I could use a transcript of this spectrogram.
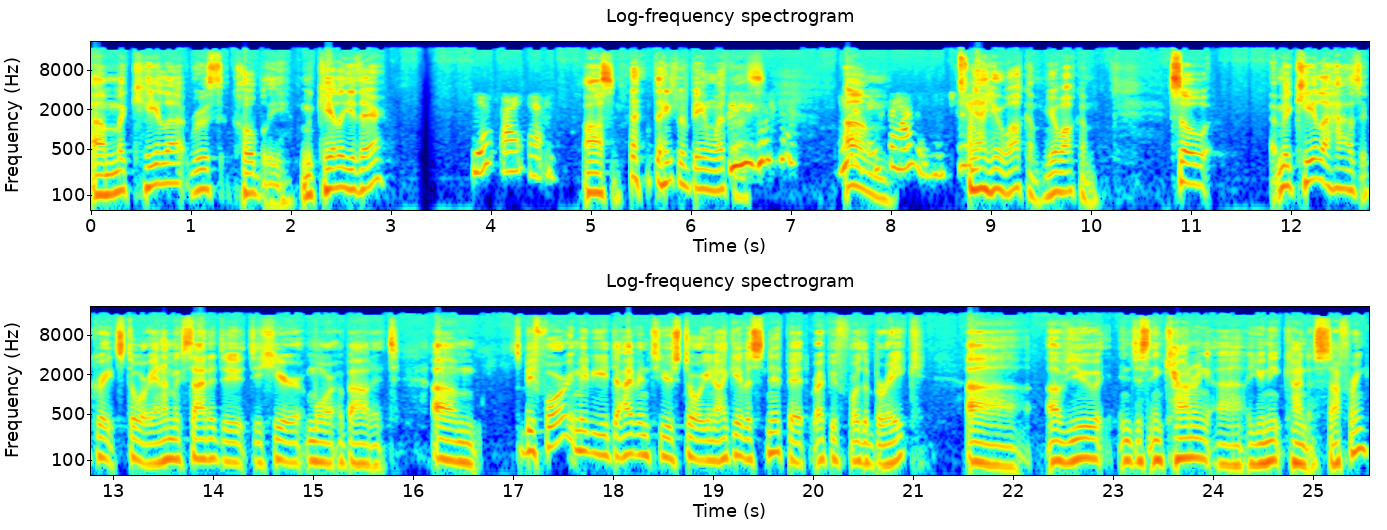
um, Mikayla Ruth Koble. Mikayla, you there? Yes, I am. Awesome. thanks for being with us. yeah, Um, thanks for having me. Yeah, you're welcome. You're welcome. So, Mikayla has a great story, and I'm excited to, to hear more about it. Um, so before maybe you dive into your story, you know, I gave a snippet right before the break uh, of you in just encountering a, a unique kind of suffering.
